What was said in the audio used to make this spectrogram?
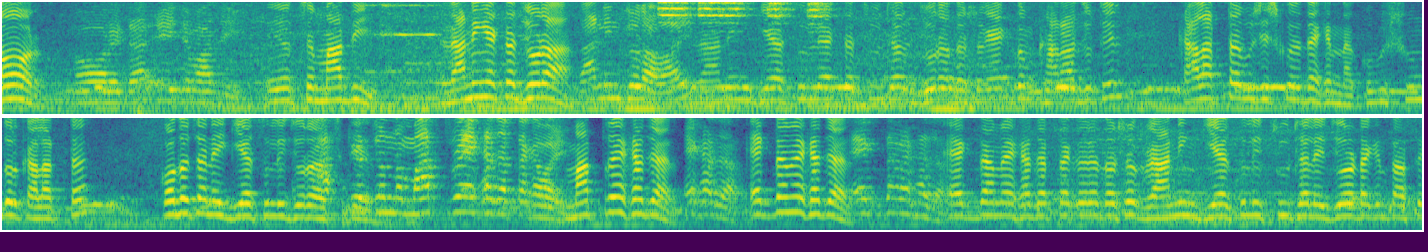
নর। নর এটা এই যে মাদি। এই হচ্ছে মাদি। রানিং একটা জোড়া। রানিং জোড়া ভাই। রানিং গিয়াসুল্লি একটা চুইঠাল জোড়া দর্শক একদম খাড়া জুটির। কালারটা বিশেষ করে দেখেন না খুবই সুন্দর কালারটা। কত চান এই গিয়াসুল্লি জোড়া আজকে? আজকের জন্য মাত্র এক হাজার টাকা ভাই। মাত্র এক হাজার? একদম এক হাজার? একদম এক হাজার। একদম এক হাজার টাকা করে দর্শক রানিং গিয়াসুলি চুইঠাল এই জোড়াটা কিন্তু আজকে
